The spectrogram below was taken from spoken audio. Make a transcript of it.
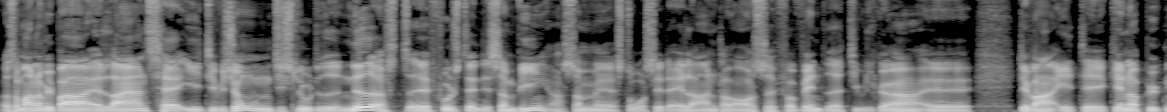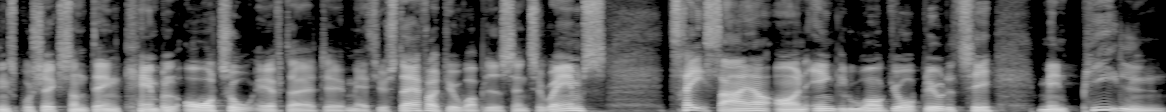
Og så mangler vi bare øh, Lions her i divisionen. De sluttede nederst øh, fuldstændig som vi, og som stort set alle andre også forventede, at de ville gøre. Det var et genopbygningsprojekt, som Dan Campbell overtog, efter at Matthew Stafford jo var blevet sendt til Rams. Tre sejre og en enkelt uafgjort blev det til, men pilen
